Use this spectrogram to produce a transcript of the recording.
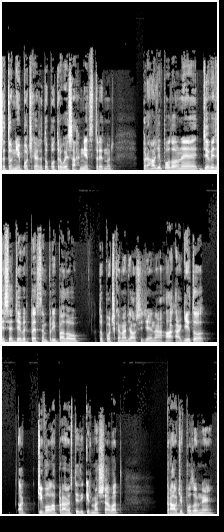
že to nepočka, že to potrebuje sa hneď strednúť. Pravdepodobne 99% prípadov to počka na ďalší deň a ak je to ti volá práve vtedy, keď máš šabat, pravdepodobne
